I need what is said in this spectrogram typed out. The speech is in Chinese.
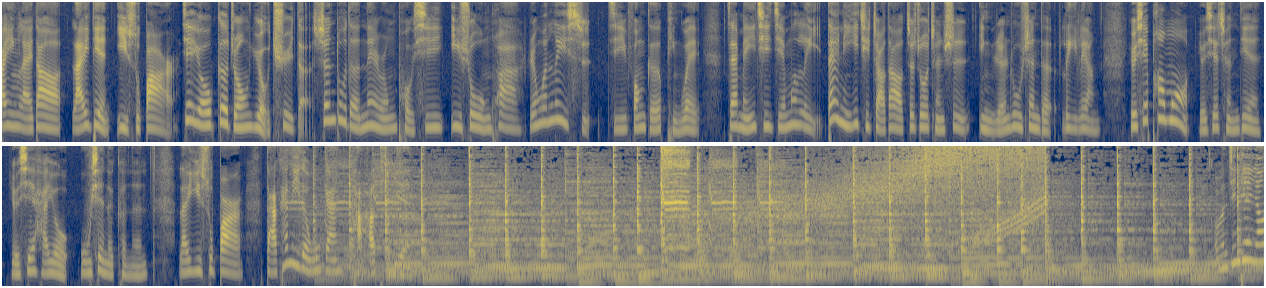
欢迎来到来点艺术 bar，借由各种有趣的、深度的内容剖析艺术文化、人文历史及风格品味，在每一期节目里带你一起找到这座城市引人入胜的力量。有些泡沫，有些沉淀，有些还有无限的可能。来艺术 bar，打开你的五感，好好体验。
